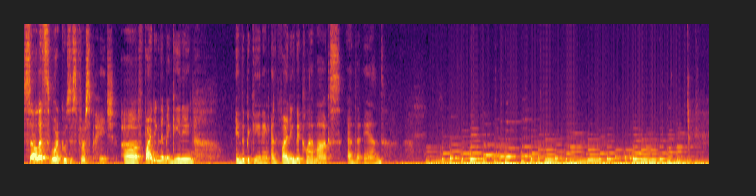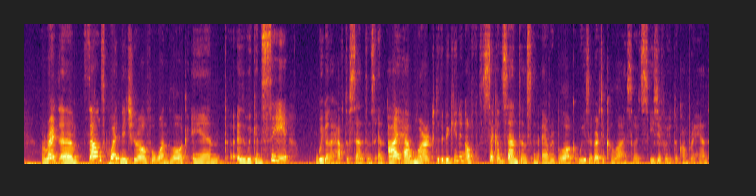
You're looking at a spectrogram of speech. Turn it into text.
So let's work with this first page. Uh, finding the beginning in the beginning and finding the climax at the end. Alright, um, sounds quite natural for one block and as we can see we're gonna have two sentences and I have marked the beginning of second sentence in every block with a vertical line so it's easy for you to comprehend.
